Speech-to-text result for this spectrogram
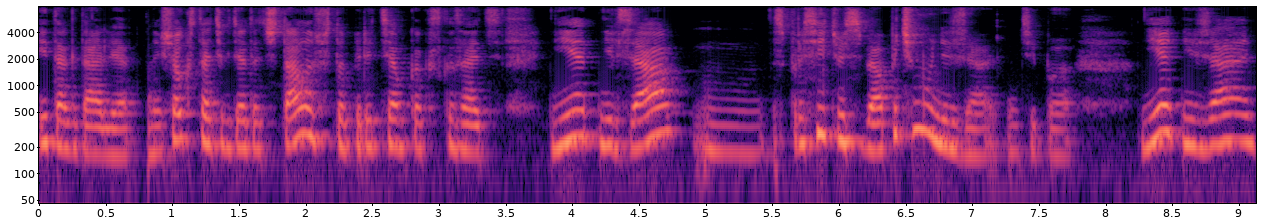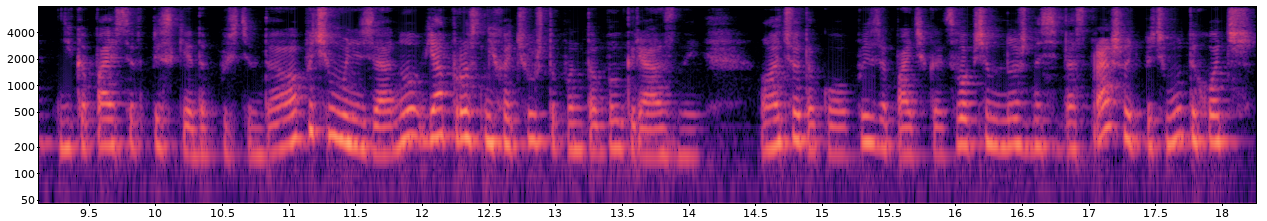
и так далее. Еще, кстати, где-то читала, что перед тем, как сказать «нет, нельзя», спросить у себя, а почему нельзя? Типа, нет, нельзя, не копайся в песке, допустим, да, а почему нельзя? Ну, я просто не хочу, чтобы он там был грязный. Ну, а что такого? Пусть запачкается. В общем, нужно себя спрашивать, почему ты хочешь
